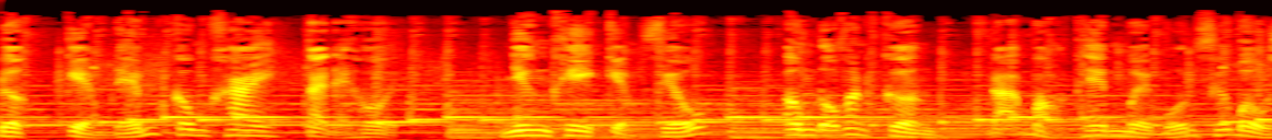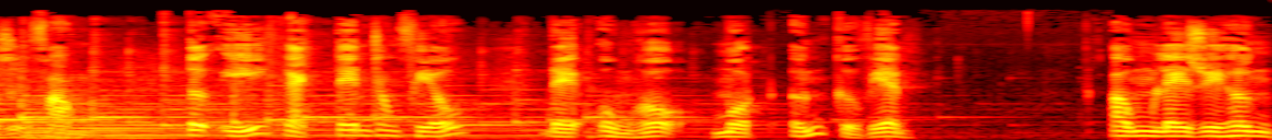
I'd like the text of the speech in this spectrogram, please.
được kiểm đếm công khai tại đại hội. Nhưng khi kiểm phiếu, ông Đỗ Văn Cường đã bỏ thêm 14 phiếu bầu dự phòng, tự ý gạch tên trong phiếu để ủng hộ một ứng cử viên. Ông Lê Duy Hưng,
